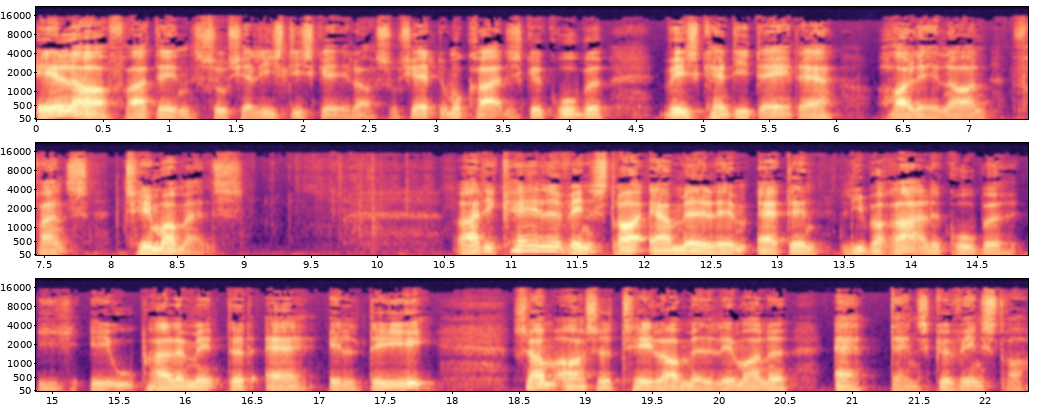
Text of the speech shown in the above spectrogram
eller fra den socialistiske eller socialdemokratiske gruppe, hvis kandidat er hollænderen Frans Timmermans. Radikale Venstre er medlem af den liberale gruppe i EU-parlamentet af LDE, som også tæller medlemmerne af Danske Venstre.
